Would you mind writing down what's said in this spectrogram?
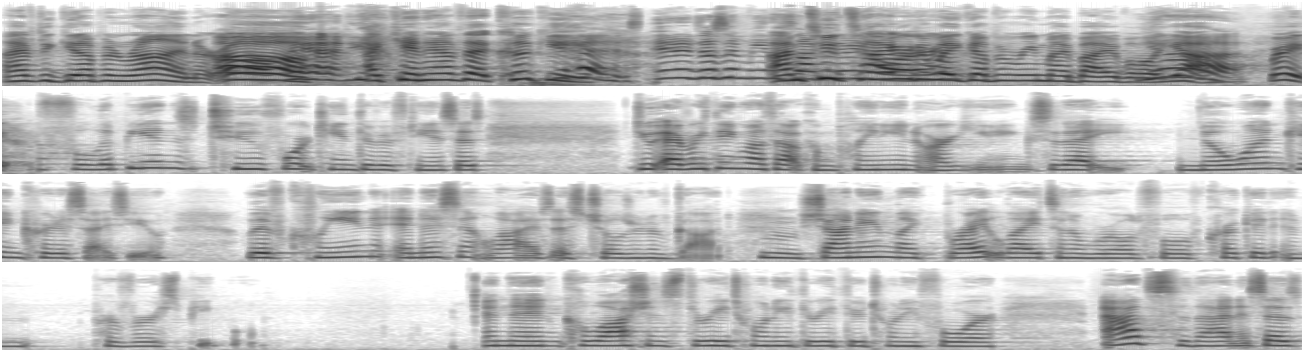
I have to get up and run. Or Oh, oh, man, yeah. I can't have that cookie. Yes, and it doesn't mean it's I'm not too tired to wake up and read my Bible. Yeah. Right. Philippians 2 14 through 15, it says, Do everything without complaining and arguing, so that no one can criticize you. Live clean, innocent lives as children of God, Hmm. shining like bright lights in a world full of crooked and perverse people. And then Colossians 3 23 through 24 adds to that, and it says,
